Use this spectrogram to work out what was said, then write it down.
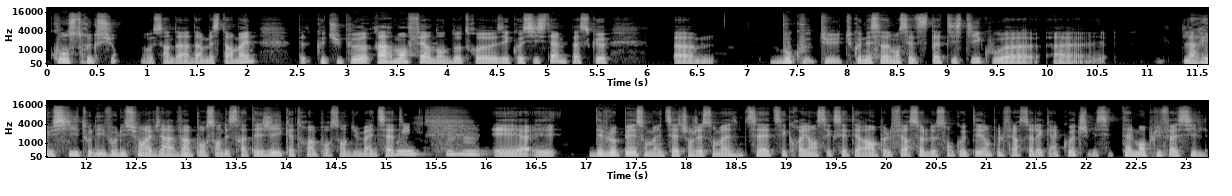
construction au sein d'un mastermind que tu peux rarement faire dans d'autres écosystèmes parce que euh, beaucoup, tu, tu connais certainement cette statistique où euh, la réussite ou l'évolution, elle vient à 20% des stratégies, 80% du mindset Oui. Mmh et développer son mindset, changer son mindset, ses croyances et cetera, on peut le faire seul de son côté, on peut le faire seul avec un coach, mais c'est tellement plus facile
